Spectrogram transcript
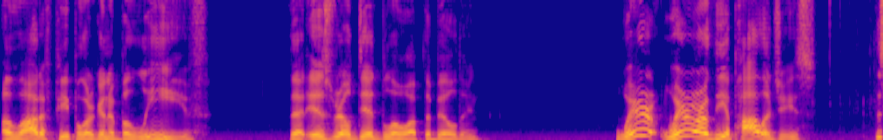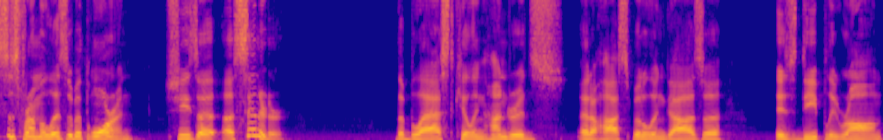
a lot of people are going to believe that Israel did blow up the building. Where, where are the apologies? This is from Elizabeth Warren. She's a, a senator. The blast killing hundreds at a hospital in Gaza is deeply wrong.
